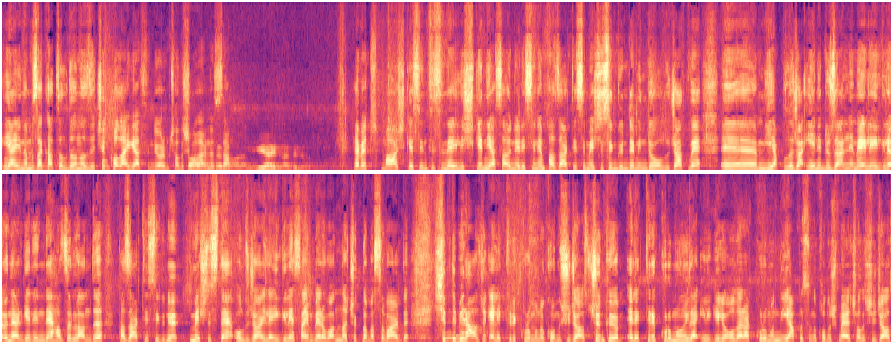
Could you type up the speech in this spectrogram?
Yayınımıza katıldığınız için kolay gelsin diyorum Sağ olun çalışmalarınızda. Ferman Hanım. İyi yayınlar diliyorum. Evet, maaş kesintisine ilişkin yasa önerisinin pazartesi meclisin gündeminde olacak ve e, yapılacak yeni düzenleme ile ilgili önergenin de hazırlandığı pazartesi günü mecliste olacağı ile ilgili Sayın Berova'nın açıklaması vardı. Şimdi birazcık elektrik kurumunu konuşacağız. Çünkü elektrik kurumuyla ilgili olarak kurumun yapısını konuşmaya çalışacağız.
